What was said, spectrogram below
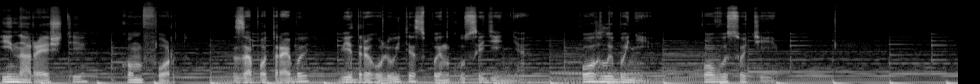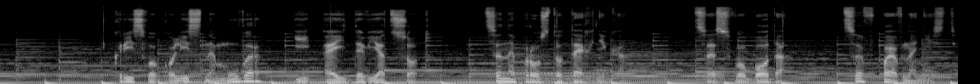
І нарешті комфорт. За потреби відрегулюйте спинку сидіння по глибині, по висоті. Крісло колісне Mover і A900 це не просто техніка, це свобода, це впевненість,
